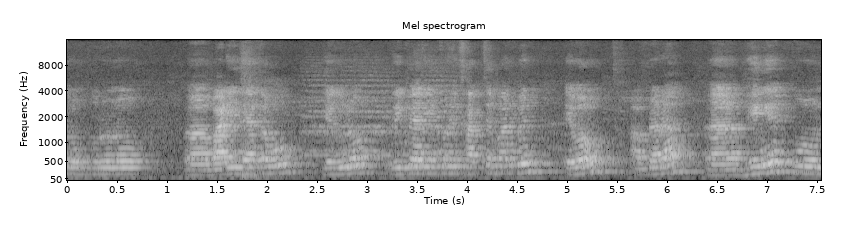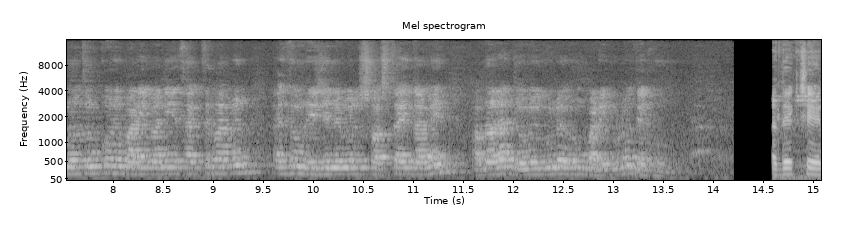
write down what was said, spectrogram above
এবং পুরনো বাড়ি দেখাবো, যেগুলো রিপেয়ারিং করে থাকতে পারবেন এবং আপনারা ভেঙে নতুন করে বাড়ি বানিয়ে থাকতে পারবেন, একদম রিজনেবল সস্তায় দামে আপনারা জমিগুলো এবং বাড়িগুলো দেখুন। দেখছেন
